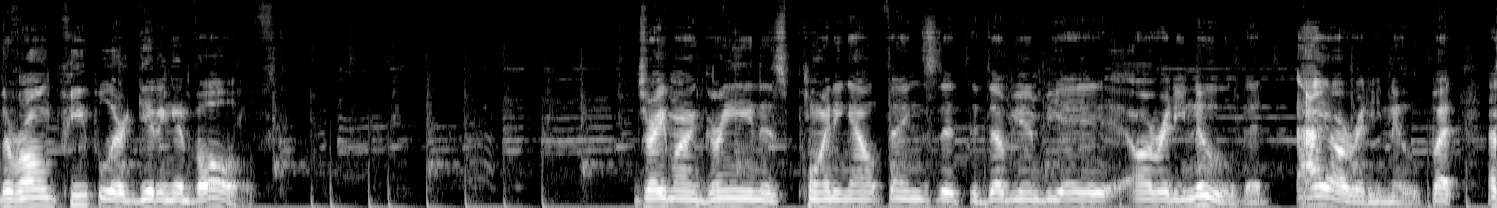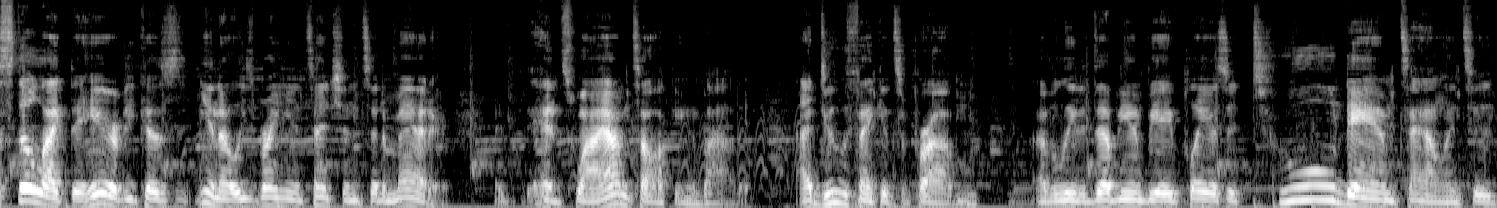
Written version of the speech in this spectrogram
the wrong people are getting involved. Draymond Green is pointing out things that the WNBA already knew, that I already knew. But I still like to hear because, you know, he's bringing attention to the matter. Hence why I'm talking about it. I do think it's a problem. I believe the WNBA players are too damn talented.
